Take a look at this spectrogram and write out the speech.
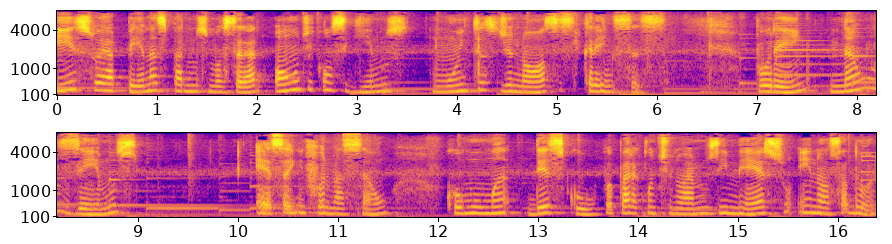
Isso é apenas para nos mostrar onde conseguimos muitas de nossas crenças. Porém, não usemos essa informação como uma desculpa para continuarmos imersos em nossa dor.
